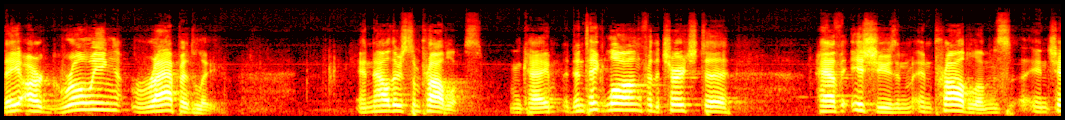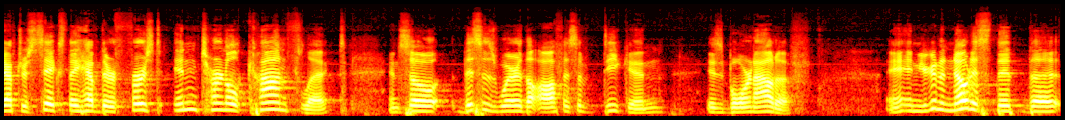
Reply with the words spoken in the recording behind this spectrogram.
They are growing rapidly. And now there's some problems, okay? It didn't take long for the church to have issues and, and problems. In chapter 6, they have their first internal conflict. And so this is where the office of deacon is born out of. And you're going to notice that the,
